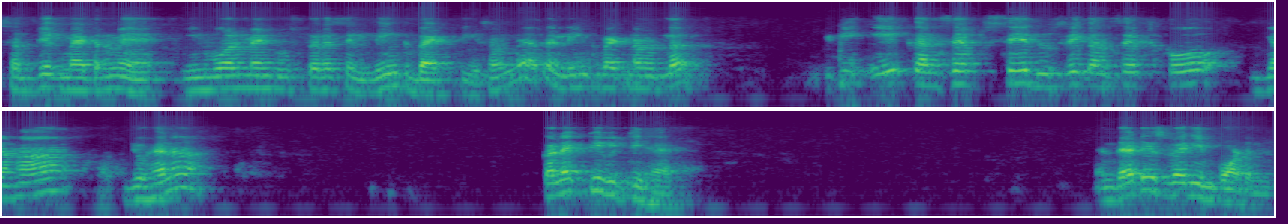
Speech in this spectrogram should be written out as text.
सब्जेक्ट मैटर में इन्वॉल्वमेंट उस तरह से लिंक बैठती है। समझ में आता है? लिंक बैठना मतलब क्योंकि एक कंसेप्ट से दूसरे कंसेप्ट को यहाँ जो है ना कनेक्टिविटी है। And that is very important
